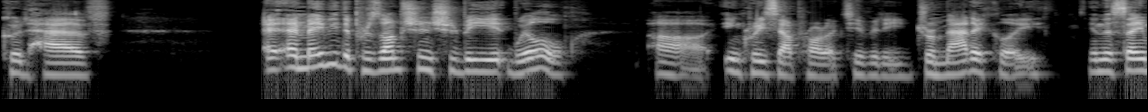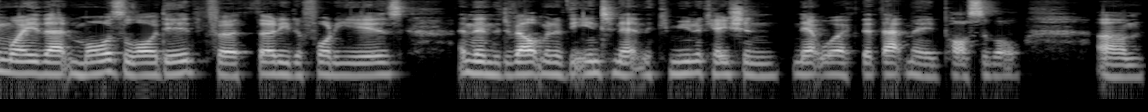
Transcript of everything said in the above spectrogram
could have, and maybe the presumption should be it will uh, increase our productivity dramatically in the same way that Moore's law did for 30 to 40 years, and then the development of the internet and the communication network that that made possible. Um,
